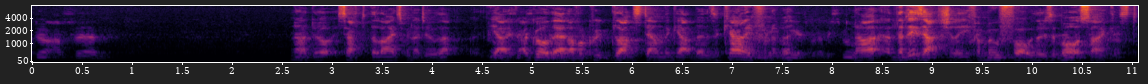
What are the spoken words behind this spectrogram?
I don't have. Um, No, I don't. It's after the lights when I do that. Yeah, I, I go there and have a quick glance down the gap there. There's a car in front of smooth. Now, I- there is actually, if I move forward, there is a motorcyclist.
